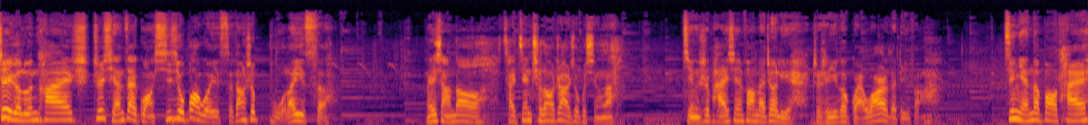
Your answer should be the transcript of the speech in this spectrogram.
这个轮胎之前在广西就爆过一次，当时补了一次，没想到才坚持到这儿就不行了。警示牌先放在这里，这是一个拐弯的地方。今年的爆胎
